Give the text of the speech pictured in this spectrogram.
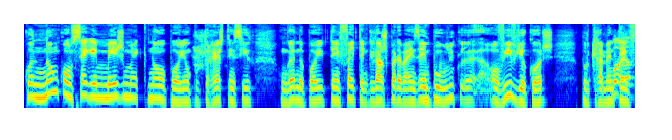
quando não conseguem mesmo é que não apoiam, porque de resto tem sido um grande apoio, tem feito, tem que lhe dar os parabéns em público, eh, ao vivo e a cores, porque realmente tem eles,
